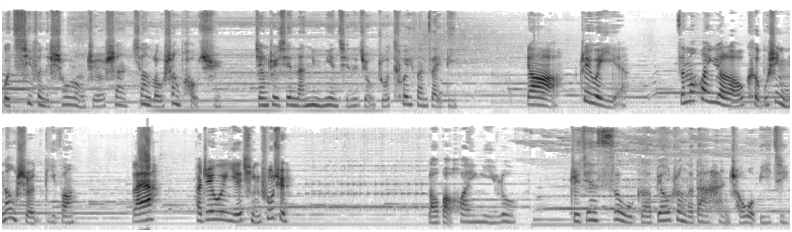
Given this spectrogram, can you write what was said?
我气愤地收拢折扇，向楼上跑去，将这些男女面前的酒桌推翻在地。呀，这位爷，咱们幻月楼可不是你闹事儿的地方。来啊，把这位爷请出去。老鸨话音一落，只见四五个彪壮的大汉朝我逼近。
